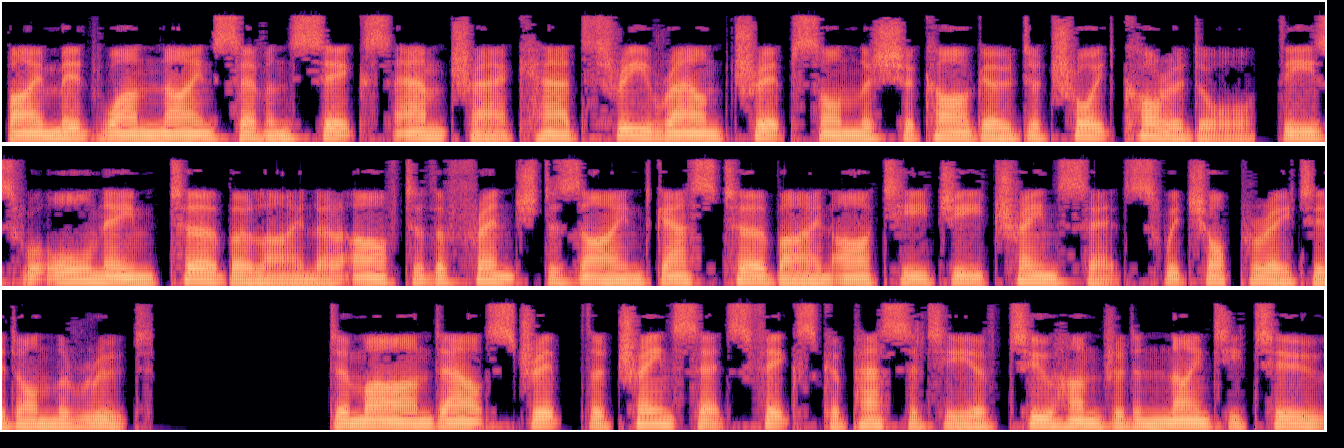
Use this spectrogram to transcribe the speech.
By mid-1976 Amtrak had three round trips on the Chicago-Detroit corridor, these were all named Turboliner after the French-designed gas turbine RTG trainsets which operated on the route. Demand outstripped the trainset's fixed capacity of 292,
